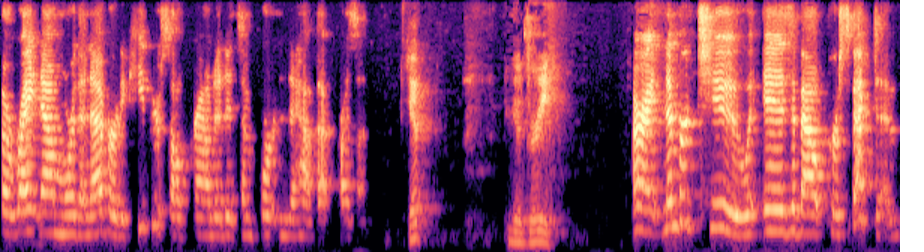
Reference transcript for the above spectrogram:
But right now, more than ever, to keep yourself grounded, it's important to have that present. Yep, you agree. All right, number two is about perspective.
